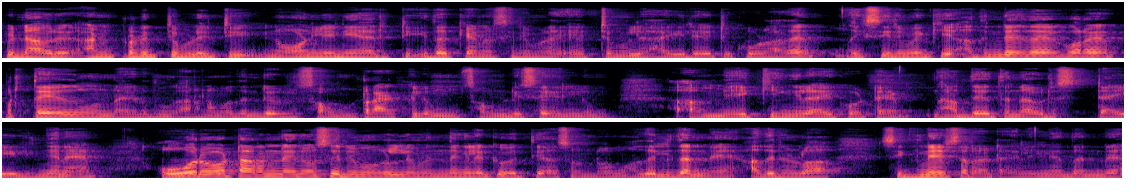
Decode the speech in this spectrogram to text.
പിന്നെ ഒരു അൺപ്രഡിക്റ്റബിലിറ്റി നോൺ ലീനിയാരിറ്റി ഇതൊക്കെയാണ് സിനിമയുടെ ഏറ്റവും വലിയ ഹൈലൈറ്റ് കൂടാതെ ഈ സിനിമയ്ക്ക് അതിന്റേതായ കുറേ പ്രത്യേകത ഉണ്ടായിരുന്നു. കാരണം അതിന്റെ ഒരു സൗണ്ട് ട്രാക്കിലും സൗണ്ട് ഡിസൈനിലും മേക്കിങ്ങിലായിക്കോട്ടെ അദ്ദേഹത്തിന്റെ ഒരു സ്റ്റൈൽ ഇങ്ങനെ ഓരോ ടർണേനോ സിനിമകളിലും എന്തെങ്കിലുമൊക്കെ വ്യത്യാസം ഉണ്ടാവും. അതിൽ തന്നെ അതിനുള്ള സിഗ്നേച്ചർ സിഗ്നേച്ചറായിട്ട് അല്ലെങ്കിൽ അതിന്റെ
